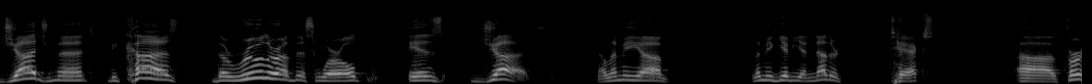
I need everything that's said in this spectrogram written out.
judgment because the ruler of this world is judged. Now, let me, uh, let me give you another text uh, 1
